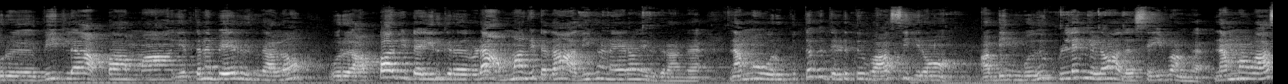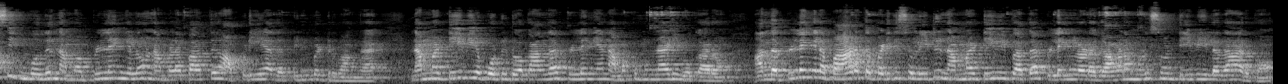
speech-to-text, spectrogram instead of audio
ஒரு வீட்டில் அப்பா அம்மா எத்தனை பேர் இருந்தாலும் ஒரு அப்பா கிட்ட இருக்கிறத விட அம்மா கிட்ட தான் அதிக நேரம் இருக்கிறாங்க. நம்ம ஒரு புத்தகத்தை எடுத்து வாசிக்கிறோம். அப்படிங்கும்போது பிள்ளைங்களும் அதை செய்வாங்க. நம்ம வாசிக்கும் போது நம்ம பிள்ளைங்களும் நம்மளை பார்த்து அப்படியே அதை பின்பற்றுவாங்க. நம்ம டிவியை போட்டுட்டு உக்காந்தா பிள்ளைங்க நமக்கு முன்னாடி உட்காரும் அந்த பிள்ளைங்கள பாடத்தை படிக்க சொல்லிட்டு நம்ம டிவி பார்த்தா பிள்ளைங்களோட கவனம் முழுசும் டிவியில தான் இருக்கும்.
